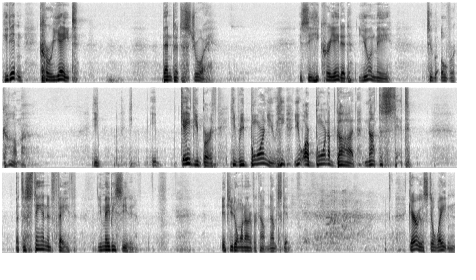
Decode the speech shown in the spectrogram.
He didn't create than to destroy. You see, He created you and me to overcome. He, he, he gave you birth. He reborn you. He, you are born of God, not to sit, but to stand in faith. You may be seated if you don't want to overcome. No, I'm just kidding. Gary was still waiting.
